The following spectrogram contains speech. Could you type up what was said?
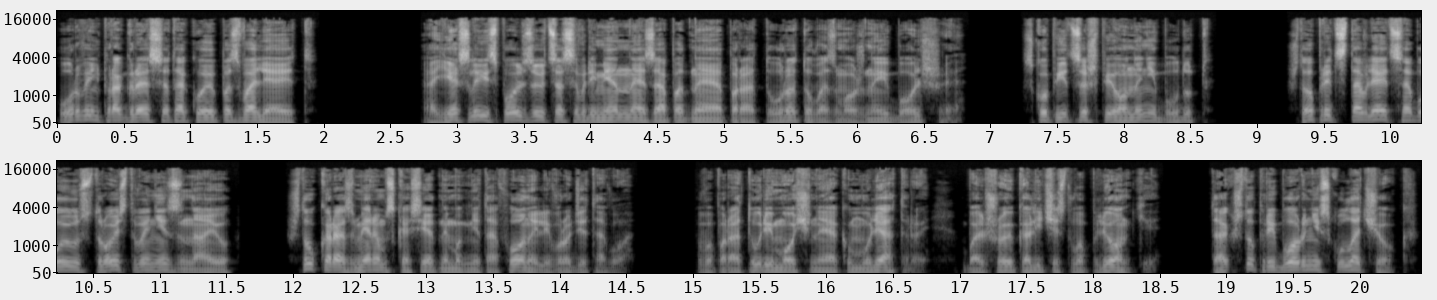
Уровень прогресса такое позволяет. А если используется современная западная аппаратура, то, возможно, и большее. Скупиться шпионы не будут. Что представляет собой устройство, не знаю. Штука размером с кассетный магнитофон или вроде того. В аппаратуре мощные аккумуляторы, большое количество пленки, так что прибор не с кулачок.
